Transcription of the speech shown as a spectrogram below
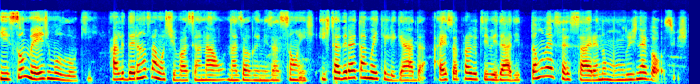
Isso mesmo, Luke. A liderança motivacional nas organizações está diretamente ligada a essa produtividade tão necessária no mundo dos negócios.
